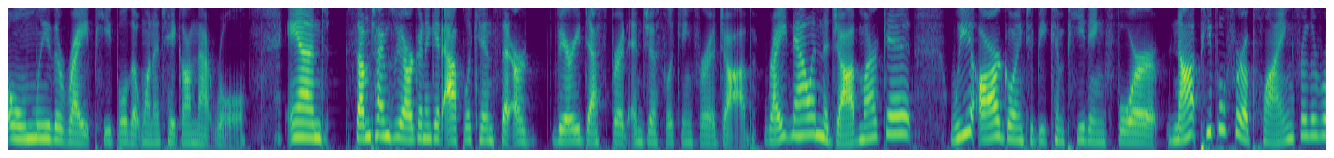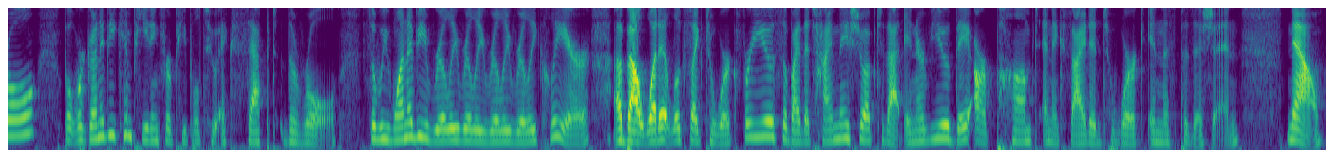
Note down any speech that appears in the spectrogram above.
only the right people that want to take on that role. And sometimes we are going to get applicants that are very desperate and just looking for a job. Right now in the job market, we are going to be competing for not people for applying for the role, but we're going to be competing for people to accept the role. So we want to be really, really, really, really clear about what it looks like to work for you. So by the time they show up to that interview, they are pumped and excited to work in this position. Now,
